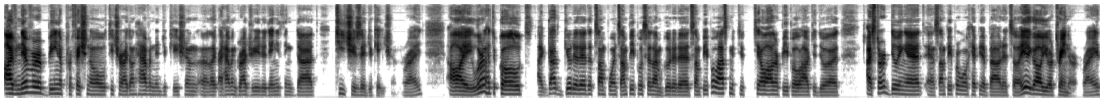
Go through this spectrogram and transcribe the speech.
i've never been a professional teacher. I don't have an education uh, like i haven't graduated anything that teaches education right? I learned how to code i got good at it at some point. Some people said i'm good at it. Some people asked me to tell other people how to do it. I started doing it and some people were happy about it. So here you go you're a trainer right?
